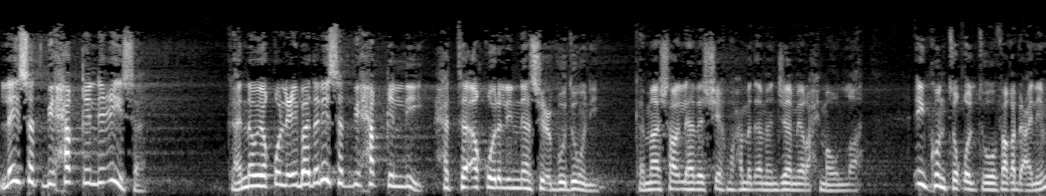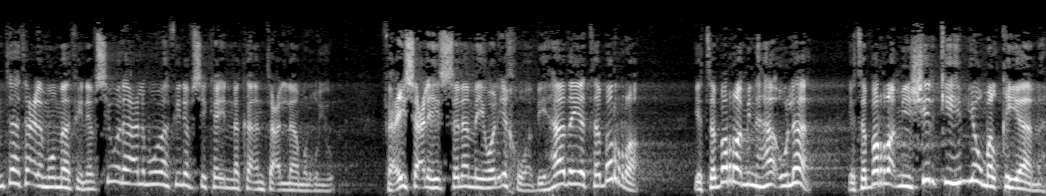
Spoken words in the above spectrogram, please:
ليست بحق لعيسى كأنه يقول العبادة ليست بحق لي حتى أقول للناس اعبدوني. كما أشار إلى هذا الشيخ محمد أمن جامي رحمه الله. إن كنت قلته فقد علمت. تعلم ما في نفسي ولا أعلم ما في نفسك إنك أنت علام الغيوب. فعيسى عليه السلام أيها الإخوة بهذا يتبرأ يتبرأ من هؤلاء يتبرأ من شركهم يوم القيامة.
